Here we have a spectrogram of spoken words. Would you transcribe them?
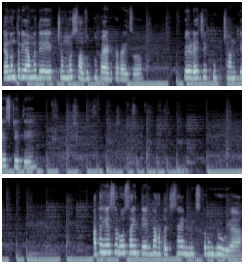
त्यानंतर यामध्ये एक चम्मच साजूक तूप ऍड करायचं. पेड्याचे खूप छान टेस्ट येते. आता हे सर्व साहित्य एकदा हाताच्या साह्याने मिक्स करून घेऊया.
